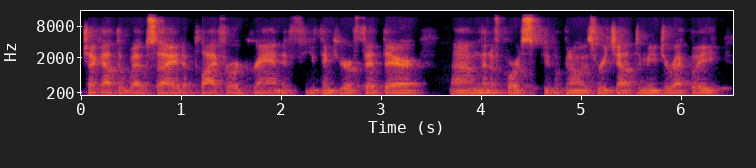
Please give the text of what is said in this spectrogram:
check out the website, apply for a grant if you think you're a fit there. Um, then of course, people can always reach out to me directly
